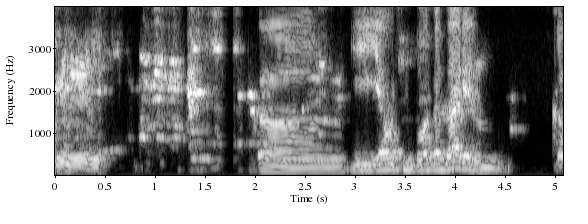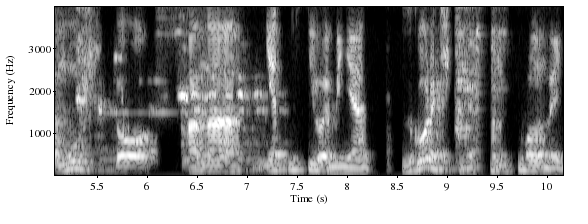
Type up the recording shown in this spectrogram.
Э, и я очень благодарен тому, что она не отпустила меня с горочки наклонной,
